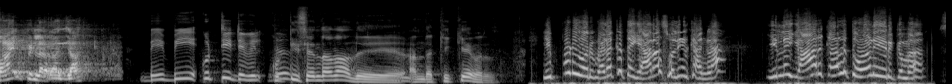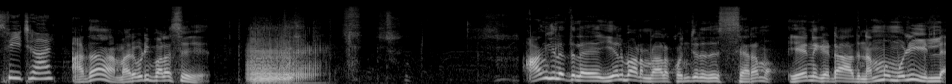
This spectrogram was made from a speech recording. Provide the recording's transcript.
வாய்ப்பில்ல ராஜா. பேபி குட்டி டெவில். குட்டி சேர்ந்தாதான் அது அந்த கிக்கே வருது. இப்படி ஒரு விளக்கத்தை யாரா சொல்லிருக்காங்களா இல்ல யாருக்காவது தோணி இருக்குமா? ஸ்வீட் ஹார்ட் அதான் மறுபடி பழசு. ஆங்கிலத்தில் இயல்பா நம்மளால கொஞ்சிறது சிரமம். ஏன்னு கேட்டா அது நம்ம மொழி இல்லை.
